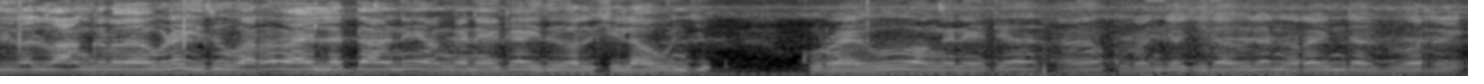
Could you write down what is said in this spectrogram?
இதுகள் வாங்குறத விட இது வர வயலில் தானே? அங்கனேக்க இதுகள் சிலவும் குறைவு அங்கனேக்க. ஆ, குறைஞ்ச சிலவில் நிறைந்த விவர்.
